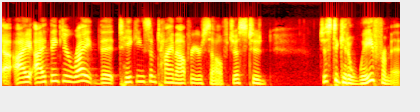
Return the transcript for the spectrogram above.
I I think you're right that taking some time out for yourself just to just to get away from it,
